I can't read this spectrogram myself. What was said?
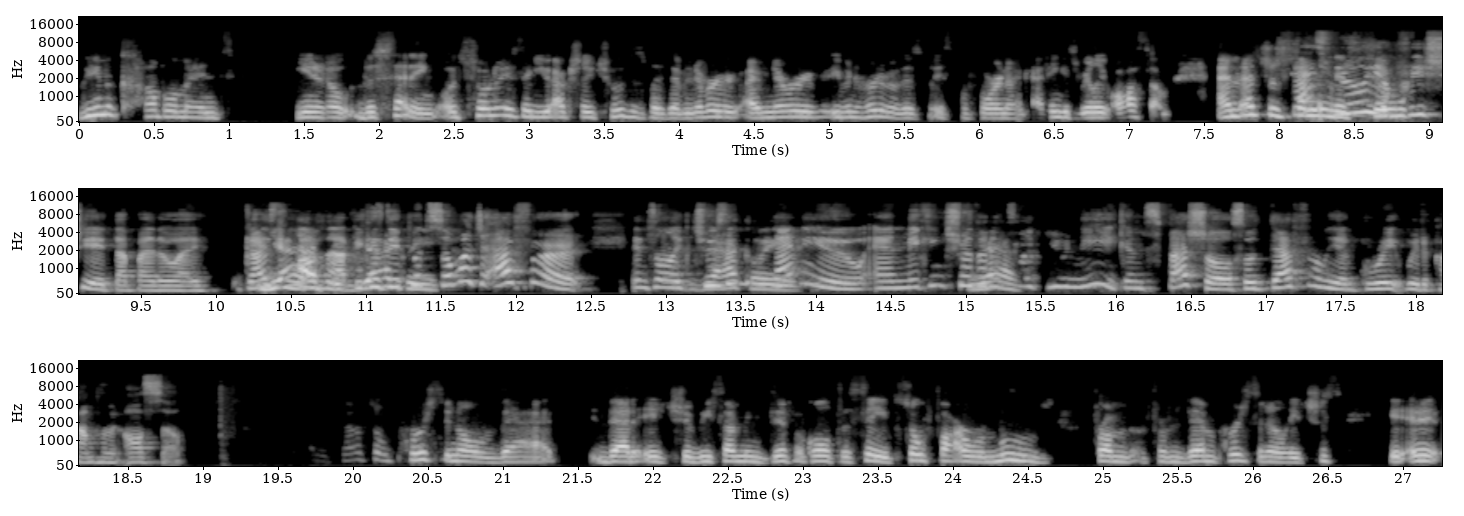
you can even compliment you know the setting oh, it's so nice that you actually chose this place i've never i've never even heard of this place before and I, I think it's really awesome and that's just Guys something really so appreciate that, by the way. Guys yes love that because they put so much effort into like choosing the exactly venue and making sure that it's like unique and special. So definitely a great way to compliment also. it's not so personal that that it should be something difficult to say. It's so far removed from from them personally. It's just it, and it,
